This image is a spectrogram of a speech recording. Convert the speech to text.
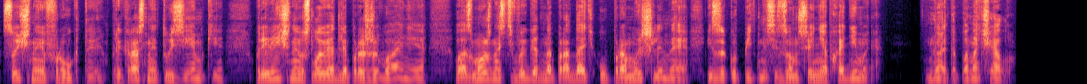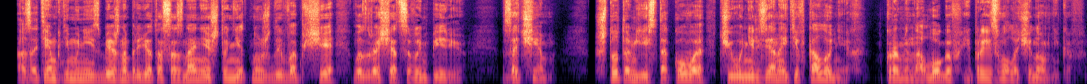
сочные фрукты, прекрасные туземки, приличные условия для проживания, возможность выгодно продать упромышленное и закупить на сезон все необходимое. Но это поначалу. А затем к нему неизбежно придет осознание, что нет нужды вообще возвращаться в империю. Зачем? Что там есть такого, чего нельзя найти в колониях, кроме налогов и произвола чиновников?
